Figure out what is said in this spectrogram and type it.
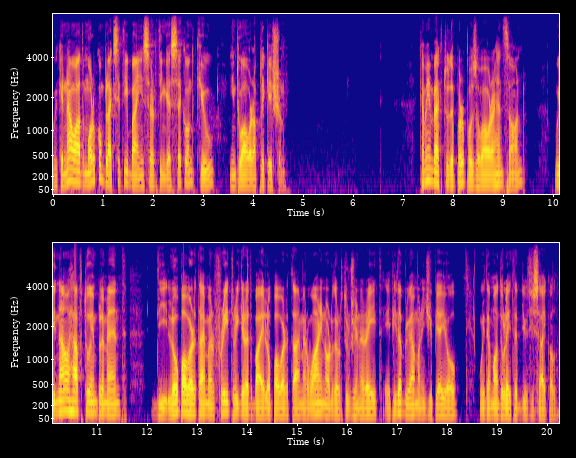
We can now add more complexity by inserting a second queue into our application. Coming back to the purpose of our hands-on, we now have to implement the low power timer 3 triggered by low power timer 1 in order to generate a PWM on a GPIO with a modulated duty cycle.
